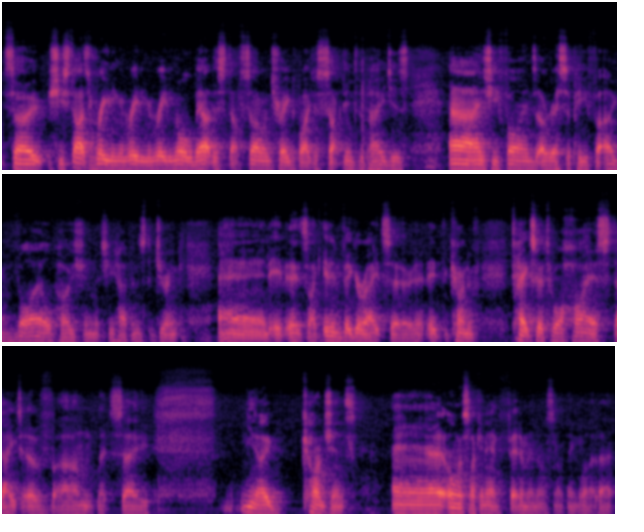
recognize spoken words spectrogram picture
so she starts reading and reading and reading all about this stuff, so intrigued by it, just sucked into the pages. Uh, and she finds a recipe for a vile potion that she happens to drink. And it, it's like it invigorates her. It, it, kind of takes her to a higher state of, um, let's say, you know, conscience. Uh, almost like an amphetamine or something like that.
